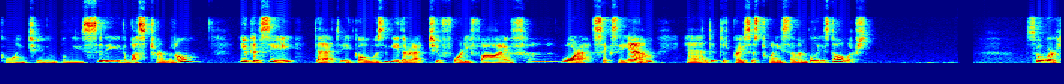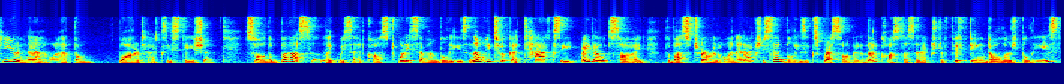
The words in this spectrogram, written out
Going to Belize City, the bus terminal. You can see that it goes either at 2.45 uh, or at 6 a.m. and the price is 27 Belize dollars. So we're here now at the water taxi station. So the bus, like we said, cost 27 Belize. And then we took a taxi right outside the bus terminal and it actually said Belize Express on it. And that cost us an extra $15 Belize.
